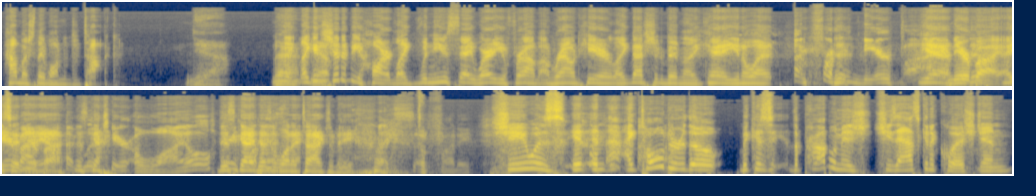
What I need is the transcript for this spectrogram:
how much they wanted to talk. Yeah. Yeah, like yeah. it shouldn't be hard. Like when you say where are you from around here, like that should have been like, hey, you know what? I'm from nearby. Yeah, nearby. I said nearby. Yeah. I've lived guy, here a while. This guy doesn't want to talk to me. Like so funny. She was, it, and I told her though because the problem is she's asking a question.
